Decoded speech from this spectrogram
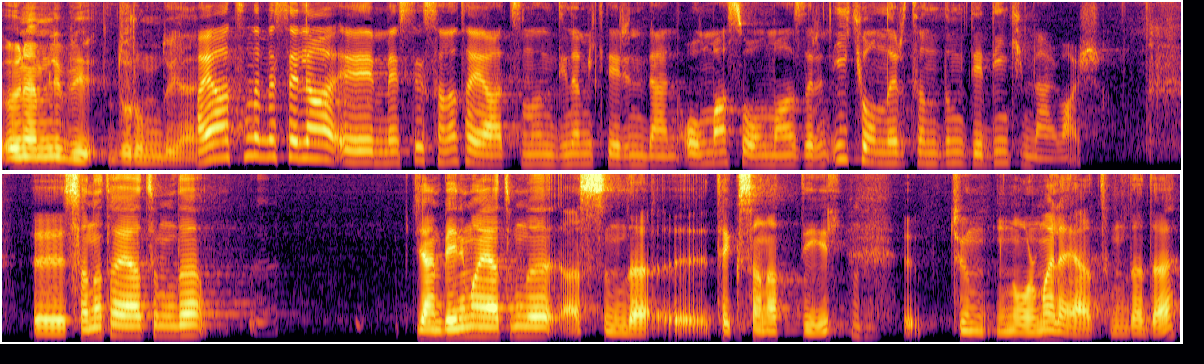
önemli bir durumdu yani. Hayatında mesela e, meslek sanat hayatının dinamiklerinden, olmazsa olmazların ilk onları tanıdım dediğin kimler var? Ee, sanat hayatımda yani benim hayatımda aslında e, tek sanat değil, e, tüm normal hayatımda da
